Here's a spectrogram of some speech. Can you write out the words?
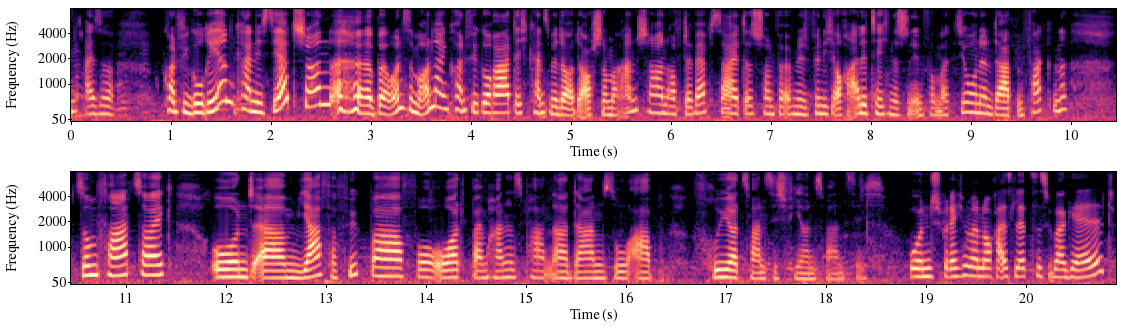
Mhm, also konfigurieren kann ich es jetzt schon bei uns im Online-Konfigurator. Ich kann es mir dort auch schon mal anschauen. Auf der Webseite ist schon veröffentlicht, finde ich auch alle technischen Informationen, Daten, Fakten zum Fahrzeug und ähm, ja, verfügbar vor Ort beim Handelspartner dann so ab Frühjahr 2024. Und sprechen wir noch als letztes über Geld.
